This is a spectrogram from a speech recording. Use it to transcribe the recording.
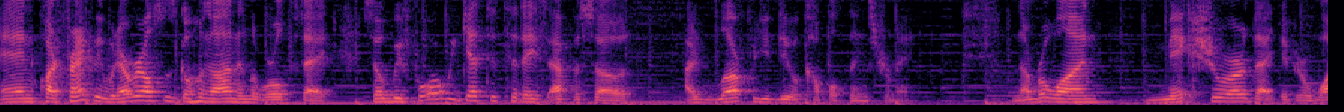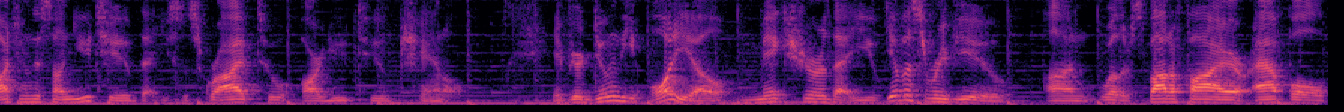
and quite frankly, whatever else is going on in the world today. So before we get to today's episode, I'd love for you to do a couple things for me. Number one, make sure that if you're watching this on YouTube that you subscribe to our YouTube channel. If you're doing the audio, make sure that you give us a review on whether Spotify or Apple,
